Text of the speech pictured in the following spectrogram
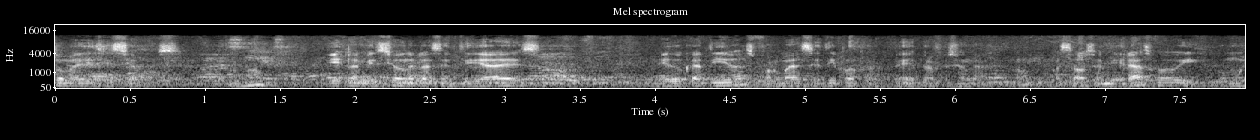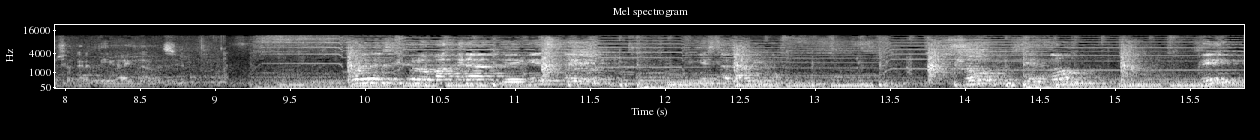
tome decisiones. Y es la misión de las entidades educativas formar ese tipo de profesionales, ¿no? basados en liderazgo y con mucha creatividad e innovación. ¿Cuál es el ciclo más grande en, este, en esta lámina? Son, ¿cierto? ¿Sí?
